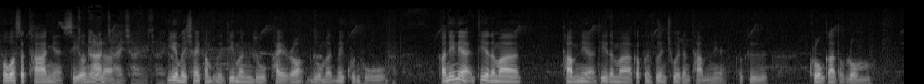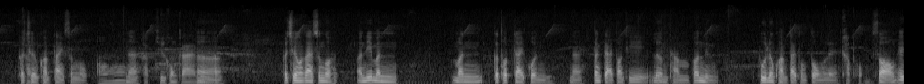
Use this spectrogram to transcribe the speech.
เพราะว่าสถานไงเสียวสไงถานเวลาใช่ใช่ใช่ครับเลี่ยงไปใช้คำอื่นที่มันดูไพเราะดูครับมันไม่คุ้นหูครับคราวนี้เนี่ยที่อาตมาทำเนี่ยที่อาตมากับเพื่อนๆช่วยกันทำเนี่ยก็คือโครงการอบรมเผชิญความตายสงบอ๋อนะครับชื่อโครงการเอ่อครับเผชิญความตายสงบ อันนี้มันมันกระทบใจคนนะตั้งแต่ตอนที่เริ่มทำเพราะหนึ่ง พูดเรื่องความตายตรงๆเลยครับผมสองเอ้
